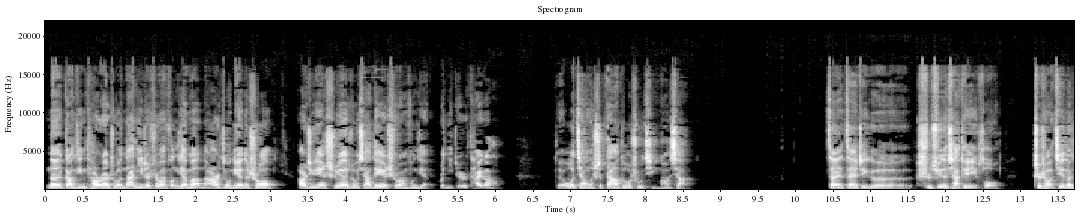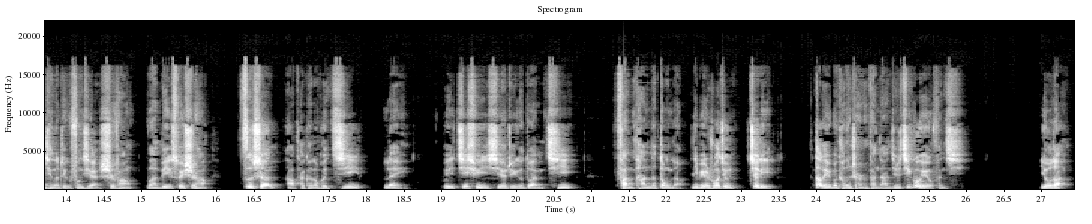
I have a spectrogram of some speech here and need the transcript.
那杠精跳出来说，那你这释放风险吗？那二九年的时候，二九年十月的时候下跌也释放风险。我说你这是抬杠，对我讲的是大多数情况下。在在这个持续的下跌以后，至少阶段性的这个风险释放完毕，所以市场自身啊，它可能会积累，会积蓄一些这个短期反弹的动能。你比如说，就这里到底有没有可能产生反弹？其实机构也有分歧，有的，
